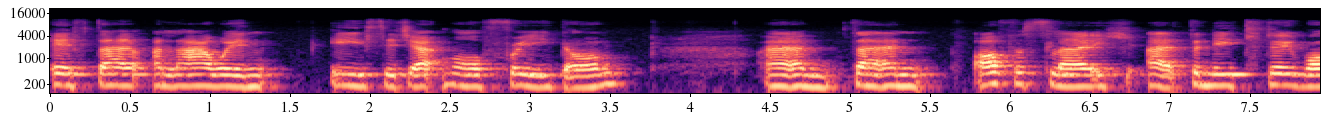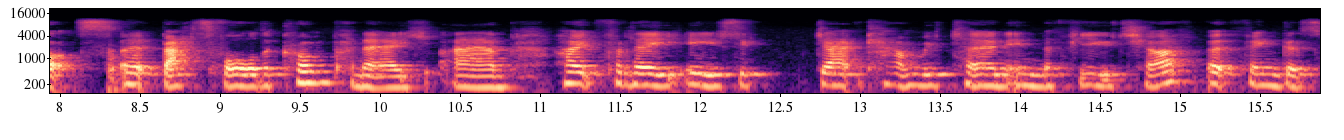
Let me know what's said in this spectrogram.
if they're allowing EasyJet more freedom um, then obviously uh, they need to do what's uh, best for the company. Um, hopefully EasyJet can return in the future but fingers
